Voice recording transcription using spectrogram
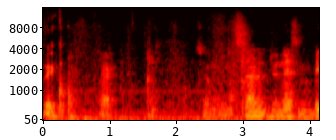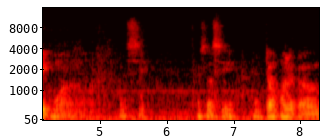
Very cool. So I'm gonna get started, do a nice and big one. Let's see. First let's see. I don't wanna go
